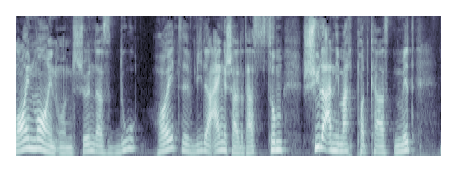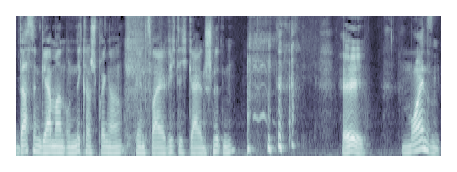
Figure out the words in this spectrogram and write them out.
Moin Moin und schön, dass du heute wieder eingeschaltet hast zum Schüler an die Macht Podcast mit Das sind German und Niklas Sprenger, den zwei richtig geilen Schnitten. Hey. Moinsen.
